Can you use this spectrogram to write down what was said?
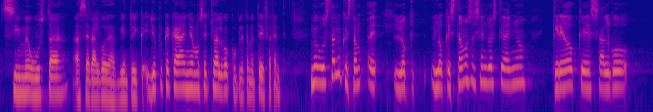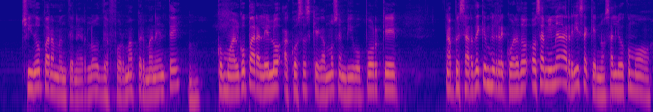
sí me gusta hacer algo de Adviento y yo creo que cada año hemos hecho algo completamente diferente. Me gusta lo que estamos, eh, lo que, lo que estamos haciendo este año. Creo que es algo chido para mantenerlo de forma permanente, como algo paralelo a cosas que hagamos en vivo, porque a pesar de que mi recuerdo, o sea, a mí me da risa que no salió como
